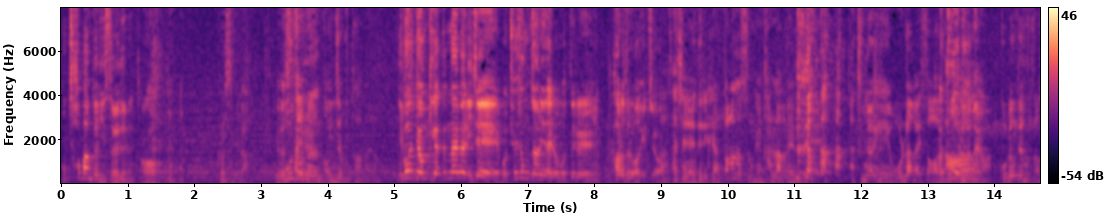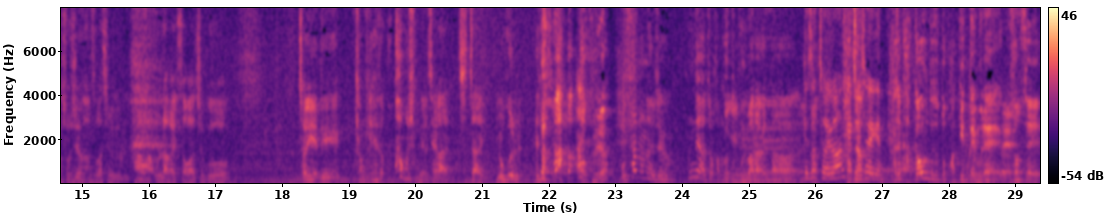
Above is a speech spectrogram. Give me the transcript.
꼭 처방전이 있어야 되는. 어, 그렇습니다. 스타일을. 오전은 언제부터 하나요? 이번 경기가 끝나면 이제 뭐 최종전이나 이런 것들을 바로 들어가겠죠. 아, 사실 애들이 그냥 떨어졌으면 그냥 갈라 그랬는데 그두 명이 올라가 있어가지고 아, 누가 올라갔나요? 고병재 선수랑 조지현 선수가 지금 다 올라가 있어가지고 저희 애들 경기해서 꼭 하고 싶네요. 제가 진짜 욕을 해줄 수 있어요. 어, 그래요? 못하면은 이제 혼내야죠 감독이. 그것도 볼만하겠다. 그러니까 계속 저희와 함께 계셔야겠네요. 가장 가까운 데서 또 봤기 때문에 네. 그 선수의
